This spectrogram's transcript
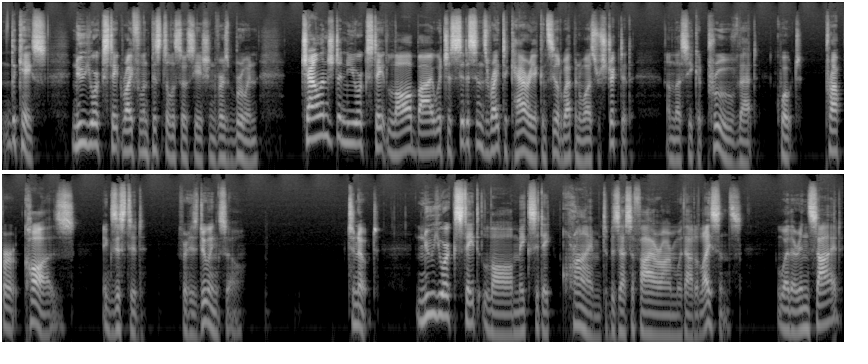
The case, New York State Rifle and Pistol Association v. Bruen, challenged a New York State law by which a citizen's right to carry a concealed weapon was restricted, unless he could prove that, quote, proper cause existed for his doing so. To note, New York state law makes it a crime to possess a firearm without a license, whether inside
